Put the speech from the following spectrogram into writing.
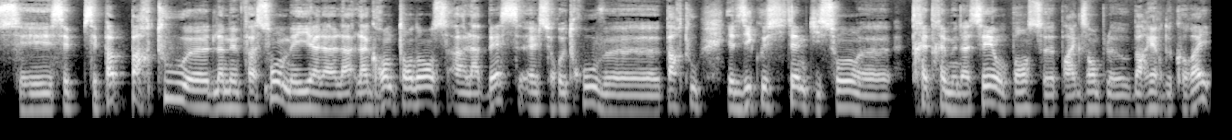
C'est pas partout euh, de la même façon, mais il y a la, la, la, grande tendance à la baisse, elle se retrouve euh, partout. Il y a des écosystèmes qui sont euh, très très menacés. On pense par exemple aux barrières de corail,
